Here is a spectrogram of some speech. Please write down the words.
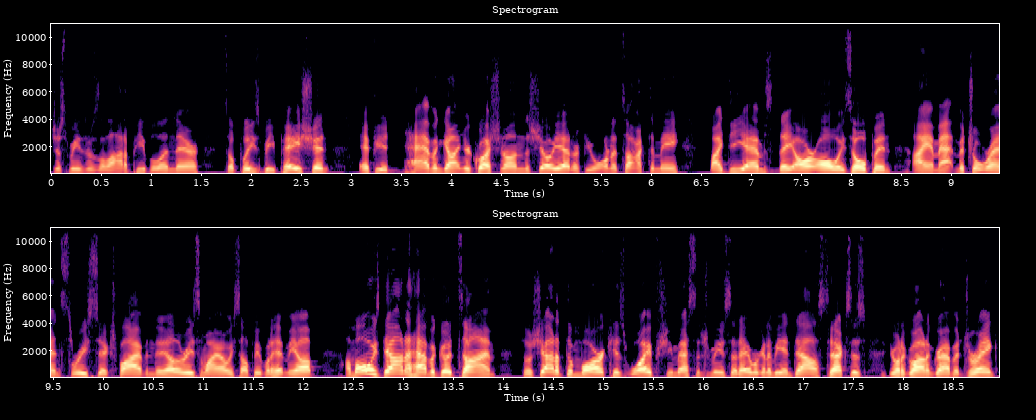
just means there's a lot of people in there. So please be patient. If you haven't gotten your question on the show yet, or if you want to talk to me, my DMs, they are always open. I am at Mitchell Renz 365. And the other reason why I always tell people to hit me up, I'm always down to have a good time. So shout out to Mark, his wife. She messaged me and said, "Hey, we're gonna be in Dallas, Texas. You want to go out and grab a drink,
